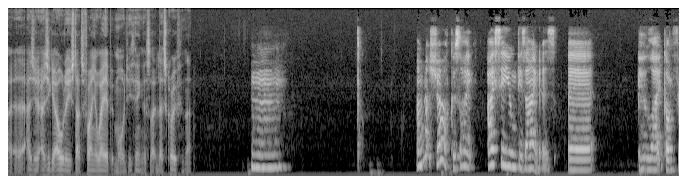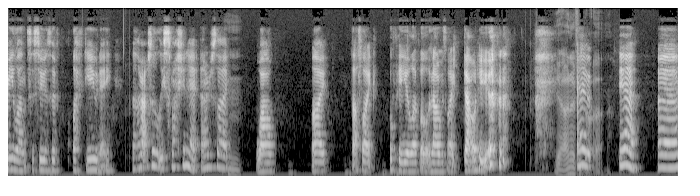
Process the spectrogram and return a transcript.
uh, as you as you get older, you start to find your way a bit more? Do you think there's like less growth in that? Mm, I'm not sure because like I see young designers uh, who like gone freelance as soon as they've left uni and they're absolutely smashing it and I'm just like Mm. wow like that's like up here level and I was like down here Yeah, I know that. yeah uh,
